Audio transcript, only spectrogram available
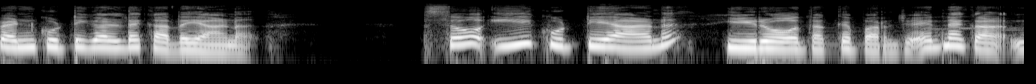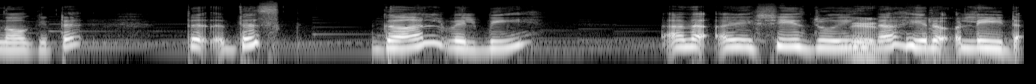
പെൺകുട്ടികളുടെ കഥയാണ്. സോ ഈ കുട്ടിയാണ് ഹീറോ എന്നൊക്കെ പറഞ്ഞു. എന്നെ നോക്കിയിട്ട് this girl will be she is doing the hero lead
